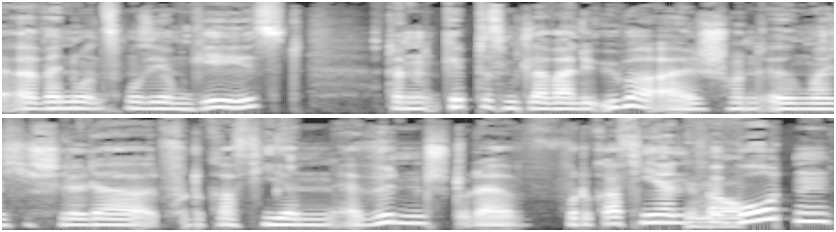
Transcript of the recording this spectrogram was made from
äh, wenn du ins Museum gehst, dann gibt es mittlerweile überall schon irgendwelche Schilder, fotografieren erwünscht oder fotografieren Genau. verboten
